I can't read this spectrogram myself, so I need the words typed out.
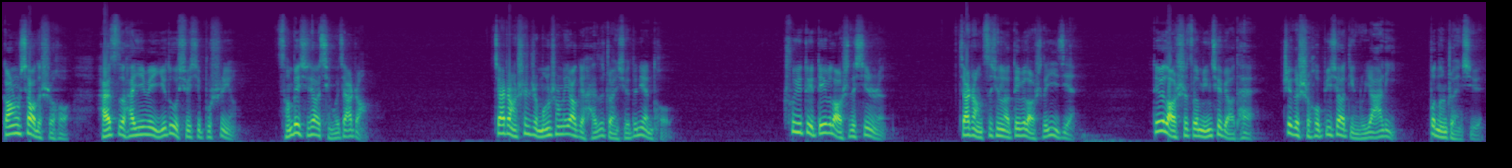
刚入校的时候，孩子还因为一度学习不适应。曾被学校请过家长，家长甚至萌生了要给孩子转学的念头。出于对 David 老师的信任，家长咨询了 David 老师的意见，David 老师则明确表态，这个时候必须要顶住压力，不能转学。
